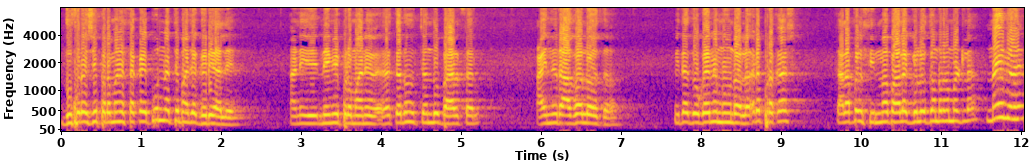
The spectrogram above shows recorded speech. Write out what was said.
दुसऱ्या प्रमाणे सकाळी पुन्हा ते माझ्या घरी आले. आणि नेहमीप्रमाणे तनु चंदू बाहेर चाल. आईने रागावलं होतं. मी त्या दोघांनी म्हणून राहिलो अरे प्रकाश काल आपण सिनेमा पाहायला गेलो होतो ना म्हटलं. नाही म्हणे.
